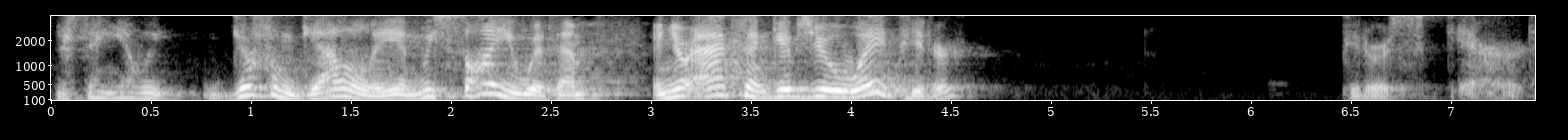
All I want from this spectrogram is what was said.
They're saying, Yeah, we, you're from Galilee and we saw you with him, and your accent gives you away, Peter. Peter is scared.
